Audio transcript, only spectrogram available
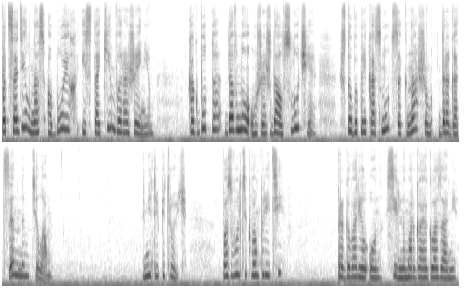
подсадил нас обоих и с таким выражением, как будто давно уже ждал случая, чтобы прикоснуться к нашим драгоценным телам. «Дмитрий Петрович, позвольте к вам прийти?» — проговорил он, сильно моргая глазами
